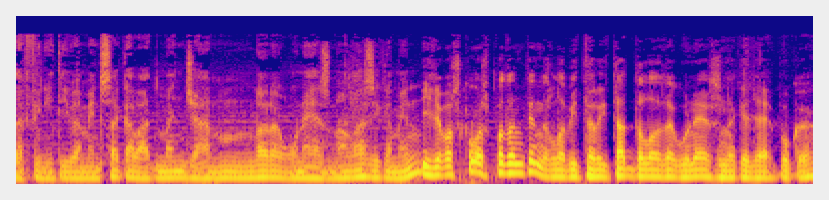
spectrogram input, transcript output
definitivament s'ha acabat menjant l'aragonès, no?, bàsicament. I llavors com es pot entendre la vitalitat de l'aragonès en aquella època?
